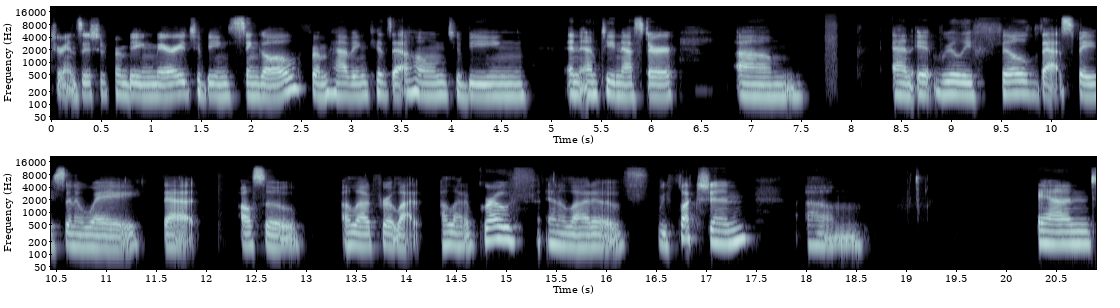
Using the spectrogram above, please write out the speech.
transition from being married to being single from having kids at home to being an empty nester um, and it really filled that space in a way that also allowed for a lot a lot of growth and a lot of reflection. Um, and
